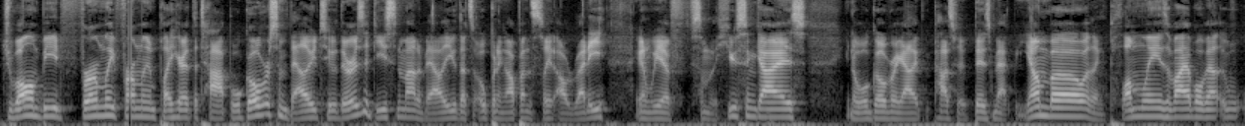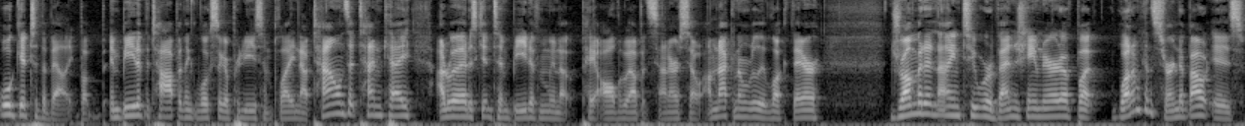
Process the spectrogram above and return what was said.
Joel Embiid firmly, firmly in play here at the top. We'll go over some value too. There is a decent amount of value that's opening up on the slate already, and we have some of the Houston guys. You know, we'll go over a guy like possibly Bismack Biyombo. I think Plumlee is a viable value. We'll get to the value, but Embiid at the top, I think looks like a pretty decent play. Now Towns at 10K, I'd rather just get into Embiid if I'm going to pay all the way up at center. So I'm not going to really look there. Drummond at 9 2, revenge game narrative. But what I'm concerned about is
